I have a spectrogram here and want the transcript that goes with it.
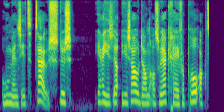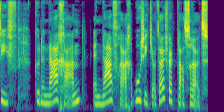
hoe men zit thuis. Dus ja, je, je zou dan als werkgever proactief kunnen nagaan en navragen: hoe ziet jouw thuiswerkplaats eruit?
